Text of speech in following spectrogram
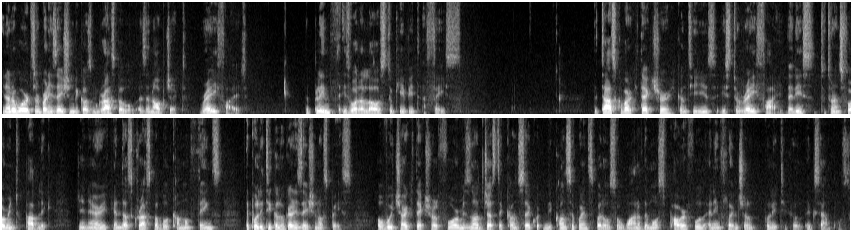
In other words, urbanization becomes graspable as an object, reified. The plinth is what allows to give it a face. The task of architecture, he continues, is to reify, that is, to transform into public, generic, and thus graspable common things the political organization of space, of which architectural form is not just the, consequ the consequence, but also one of the most powerful and influential political examples.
